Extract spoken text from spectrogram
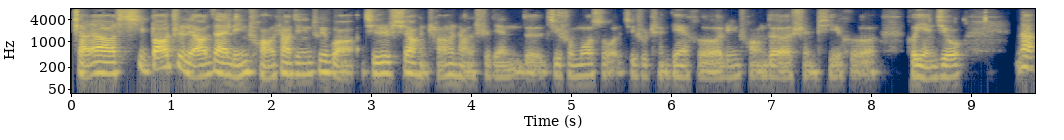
想要细胞治疗在临床上进行推广，其实需要很长很长的时间的技术摸索、技术沉淀和临床的审批和和研究。那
